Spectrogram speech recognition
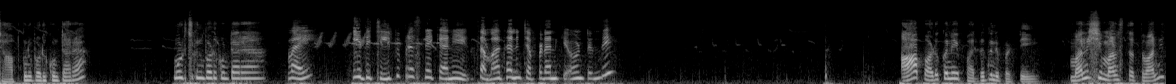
చాపుకుని పడుకుంటారా? ముడుచుకుని పడుకుంటారా? వై ఇది చిలిపి ప్రశ్నే కానీ సమాధానం చెప్పడానికి ఏముంటుంది? ఆ పడుకునే పద్ధతిని బట్టి మనిషి మనస్తత్వాన్ని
